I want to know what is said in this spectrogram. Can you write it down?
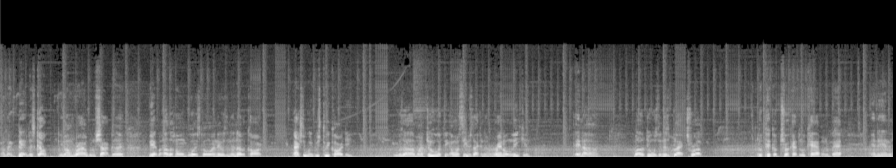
I'm like, bet, let's go. You know, I'm riding with him shotgun. We have other homeboys going, they was in another car. Actually, we was three car deep. It was uh, my dude. I think I want to say he was like in a rental Lincoln, and uh, my other dude was in his black truck, little pickup truck, had a little cab on the back, and then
